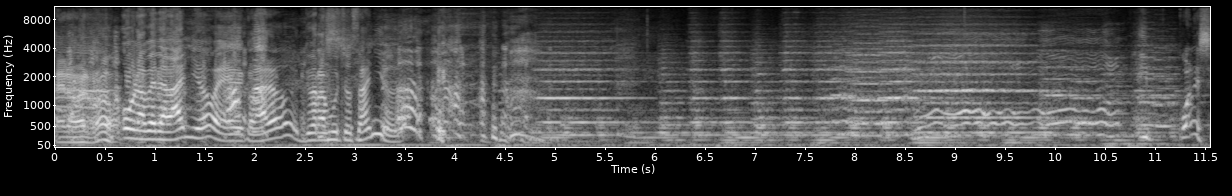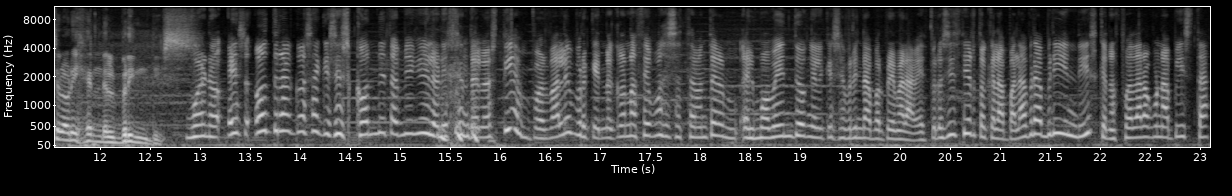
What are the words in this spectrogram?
pero el rojo. Una vez al año, eh, claro, dura muchos años. 那 es el origen del brindis? Bueno, es otra cosa que se esconde también en el origen de los tiempos, ¿vale? Porque no conocemos exactamente el, momento en el que se brinda por primera vez. Pero sí es cierto que la palabra brindis, que nos puede dar alguna pista,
